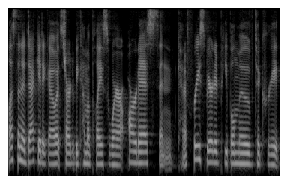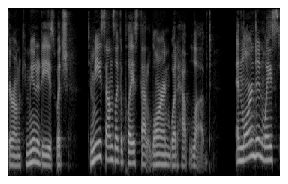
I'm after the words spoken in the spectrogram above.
less than a decade ago, it started to become a place where artists and kind of free spirited people moved to create their own communities, which To me, sounds like a place that Lauren would have loved. And Lauren didn't waste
